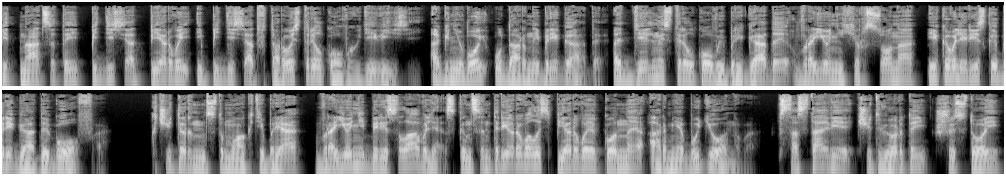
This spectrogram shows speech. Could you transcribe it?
15-й, 51-й и 52-й стрелковых дивизий, огневой ударной бригады, отдельной стрелковой бригады в районе Херсона и кавалерийской бригады Гофа. К 14 октября в районе Береславля сконцентрировалась первая конная армия Буденова в составе 4-й, 6-й,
